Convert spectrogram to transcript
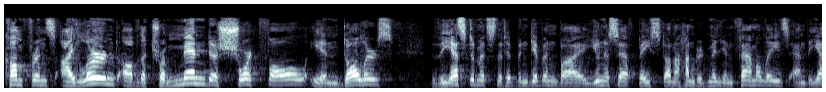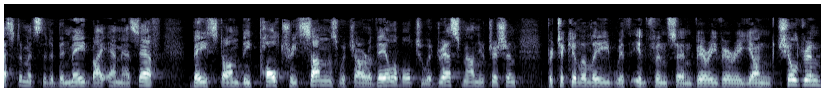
conference. I learned of the tremendous shortfall in dollars the estimates that have been given by UNICEF based on 100 million families and the estimates that have been made by MSF based on the paltry sums which are available to address malnutrition, particularly with infants and very, very young children.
